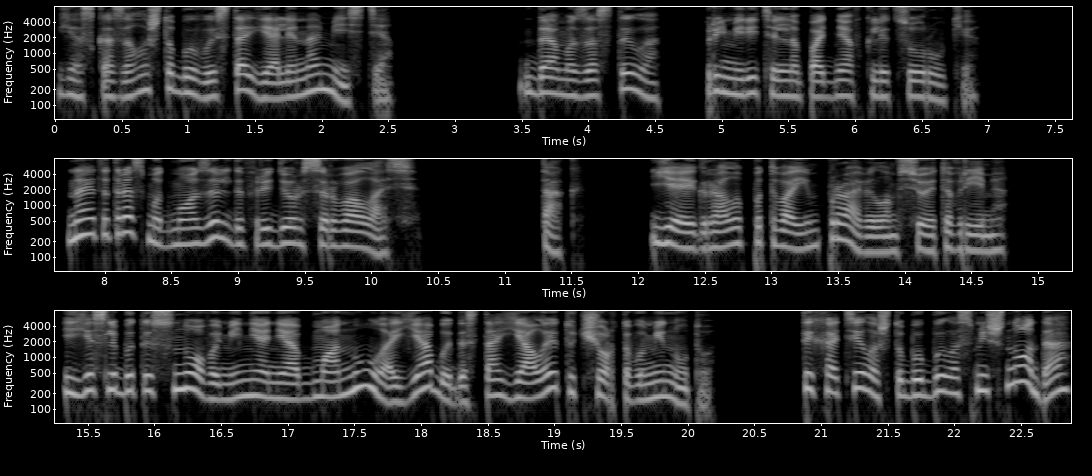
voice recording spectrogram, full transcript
Я сказала, чтобы вы стояли на месте. Дама застыла, примирительно подняв к лицу руки. На этот раз мадмуазель де Фридер сорвалась. «Так, я играла по твоим правилам все это время. И если бы ты снова меня не обманула, я бы достояла эту чертову минуту. Ты хотела, чтобы было смешно, да?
